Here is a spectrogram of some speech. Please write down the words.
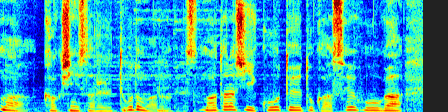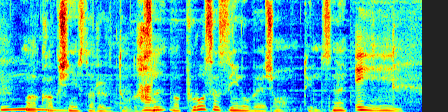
い、まあ、革新されるってこともあるわけです、まあ、新しい工程とか製法が、まあ、革新されるってことですね、はい、まあ、プロセスイノベーションっていうんですね。ええ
